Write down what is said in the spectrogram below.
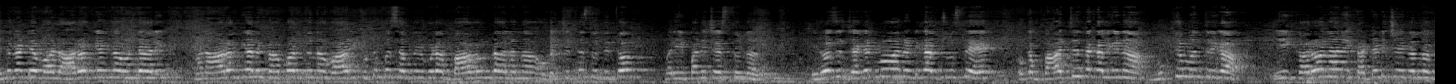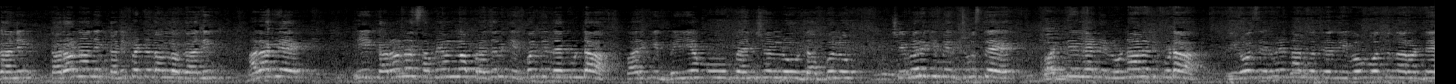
ఎందుకంటే వాళ్ళు ఆరోగ్యంగా ఉండాలి. మన ఆరోగ్యాలు కాపాడుతున్న వారి కుటుంబ సభ్యులు కూడా బాగుండాలన్న ఒక చిత్తశుద్దితో మరి ఈ పని చేస్తున్నాను ఈరోజు జగన్మోహన్ రెడ్డి గారు చూస్తే ఒక బాధ్యత కలిగిన ముఖ్యమంత్రిగా ఈ కరోనాని కట్టడి చేయడంలో గాని కరోనాని కనిపెట్టడంలో గాని అలాగే ఈ కరోనా సమయంలో ప్రజలకు ఇబ్బంది లేకుండా వారికి బియ్యము పెన్షన్లు డబ్బులు చివరికి మీరు చూస్తే వడ్డీ లేని రుణాలను కూడా ఈ రోజు ఇరవై నాలుగో తేదీ ఇవ్వబోతున్నారు అంటే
